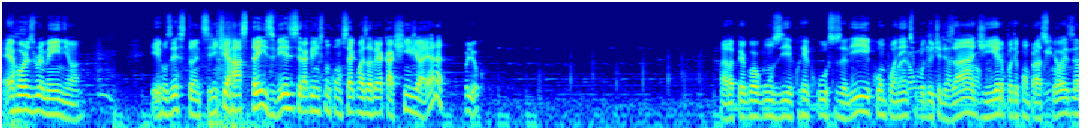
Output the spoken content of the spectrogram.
Errors remaining, ó. Erros restantes. Se a gente errar as três vezes, será que a gente não consegue mais abrir a caixinha e já era? Ô, louco. Ela pegou alguns recursos ali, componentes para poder utilizar, dinheiro para poder comprar as coisas.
